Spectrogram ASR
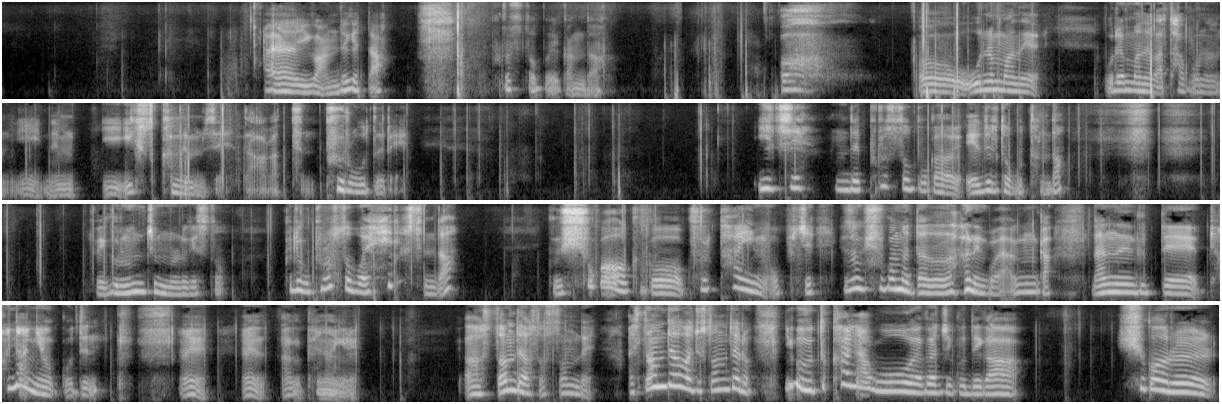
아 이거 안 되겠다. 프로스터브에 간다. 어, 어 오랜만에 오랜만에 맡아보는 이, 냄, 이 익숙한 냄새 나 같은 프로들의. 이지? 근데 프로서브가 애들 더 못한다? 왜 그런지 모르겠어. 그리고 프로서버에 핵을 쓴다? 그 슈거 그거 쿨타임 없이 계속 슈거만 따라하는 거야. 그러니까 나는 그때 편향이었거든. 예, 예, 아, 그 편향이래. 아 썬데였어 썬데 아 썬데여가지고 썬데로 이거 어떡하냐고 해가지고 내가 슈거를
